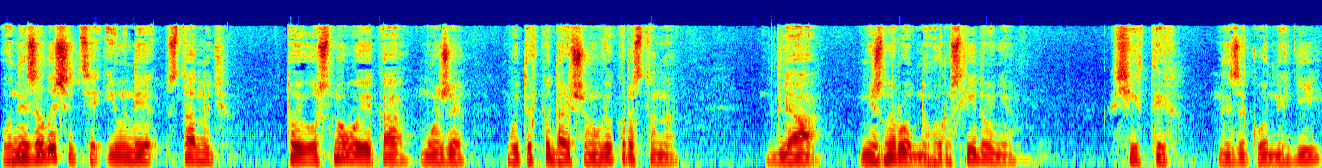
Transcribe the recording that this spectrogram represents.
Вони залишаться і вони стануть тою основою, яка може бути в подальшому використана для міжнародного розслідування всіх тих незаконних дій,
